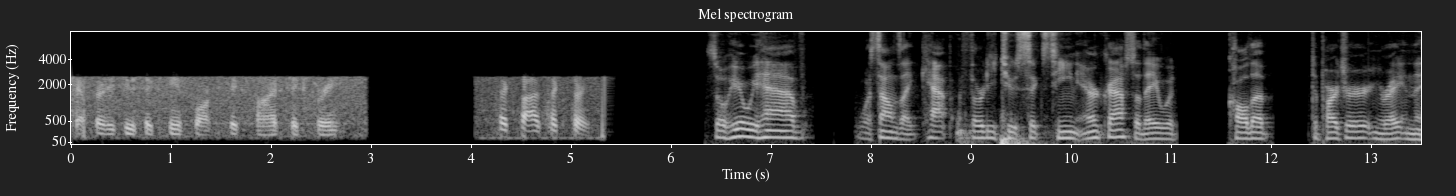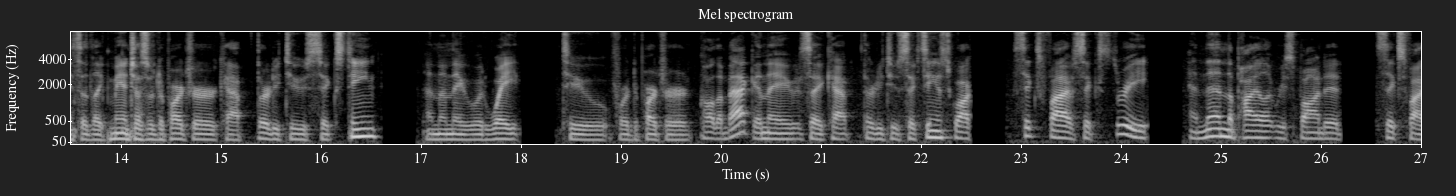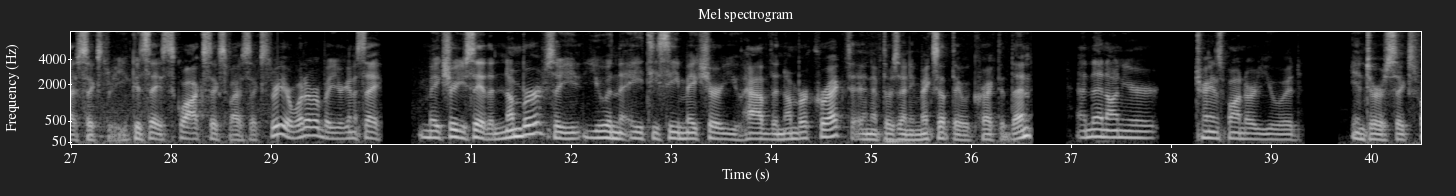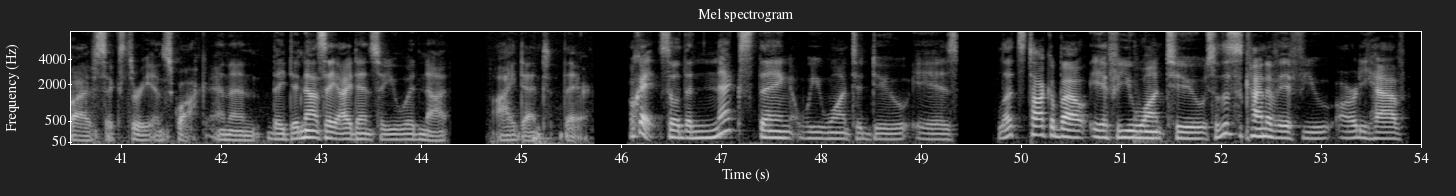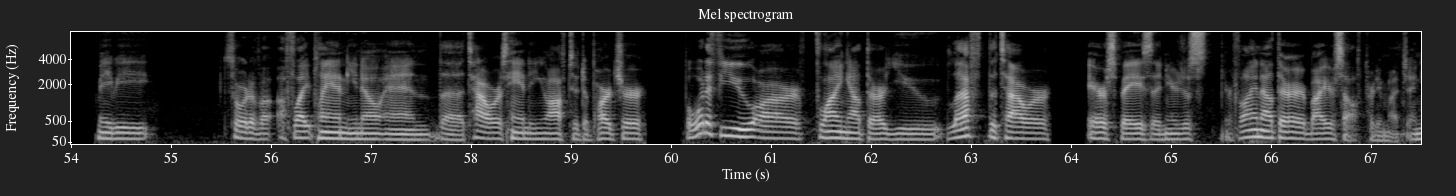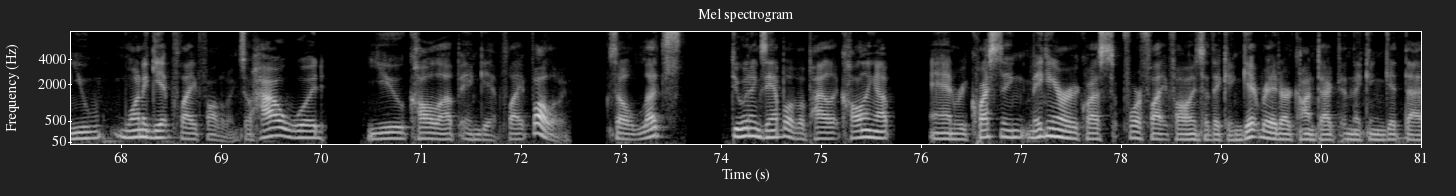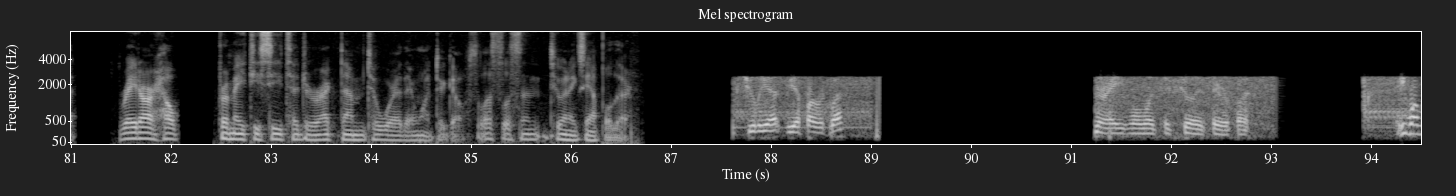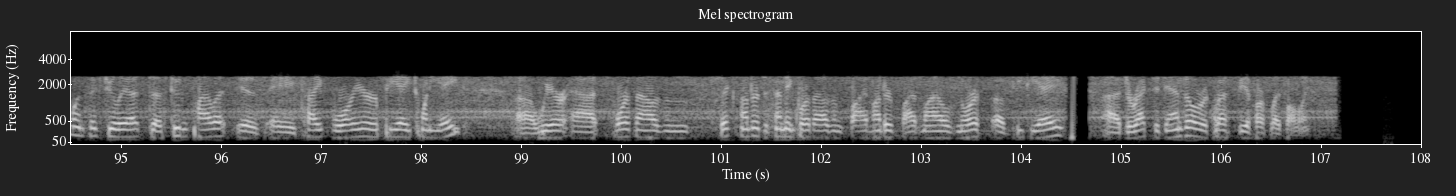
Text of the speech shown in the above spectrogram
Cap 3216, squawk 6563. 6563. So here we have what sounds like Cap 3216 aircraft. So they would called up departure, right? And they said like Manchester departure cap 3216 and then they would wait to for departure call them back and they would say cap 3216 squawk 6563 and then the pilot responded 6563. You could say squawk 6563 or whatever, but you're going to say make sure you say the number so you you and the ATC make sure you have the number correct and if there's any mix up they would correct it then. And then on your transponder you would enter 6563 and squawk. And then they did not say ident, so you would not ident there. Okay, so the next thing we want to do is let's talk about if you want to. So, this is kind of if you already have maybe sort of a, a flight plan, you know, and the tower is handing you off to departure. But what if you are flying out there, you left the tower airspace and you're just you're flying out there by yourself pretty much and you want to get flight following. So how would you call up and get flight following? So let's do an example of a pilot calling up and requesting making a request for flight following so they can get radar contact and they can get that radar help from ATC to direct them to where they want to go. So let's listen to an example there. Juliet, VFR request. Or 8116 Juliet, say request. 8116 Juliet, uh, student pilot is a Type Warrior PA-28. Uh, we're at 4,600, descending 4,500, 5 miles north of PTA. Uh, direct to Danville, request VFR flight following.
